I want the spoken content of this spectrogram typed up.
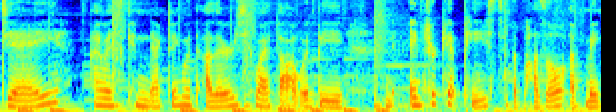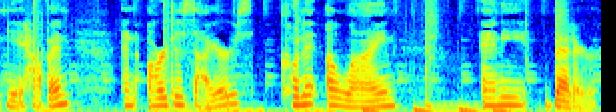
day, I was connecting with others who I thought would be an intricate piece to the puzzle of making it happen, and our desires couldn't align any better.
